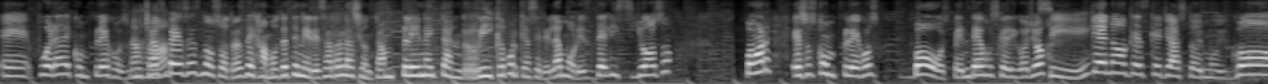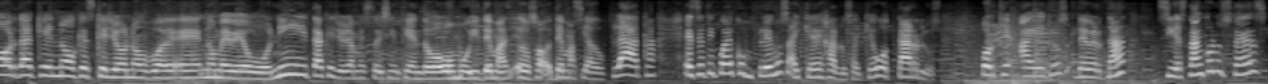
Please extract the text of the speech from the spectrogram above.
eh, fuera de complejos. Ajá. Muchas veces nosotras dejamos de tener esa relación tan plena y tan rica porque hacer el amor es delicioso por esos complejos bobos, pendejos que digo yo. Sí. Que no, que es que ya estoy muy gorda, que no, que es que yo no, eh, no me veo bonita, que yo ya me estoy sintiendo o muy o demasiado flaca. Ese tipo de complejos hay que dejarlos, hay que botarlos. Porque a ellos, de verdad, si están con ustedes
